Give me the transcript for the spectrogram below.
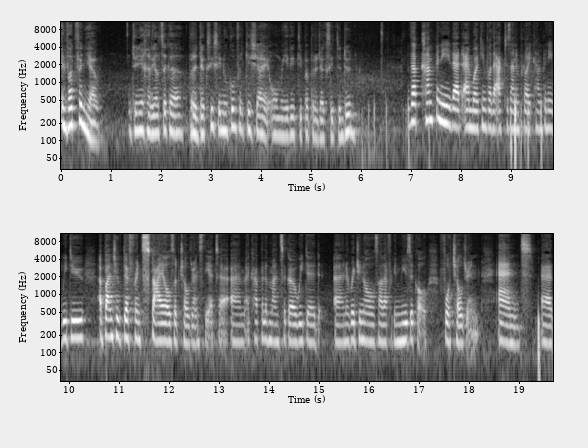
En wat van jou? Doen jy gereeld sulke produksies en hoekom verkies jy om hierdie tipe produksie te doen? The company that I'm working for, the Actors Unemployed Company, we do a bunch of different styles of children's theatre. Um, a couple of months ago, we did an original South African musical for children, and uh,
